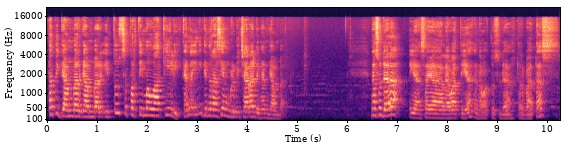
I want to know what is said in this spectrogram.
tapi gambar-gambar itu seperti mewakili. Karena ini generasi yang berbicara dengan gambar. Nah, saudara, ya saya lewati ya, karena waktu sudah terbatas.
